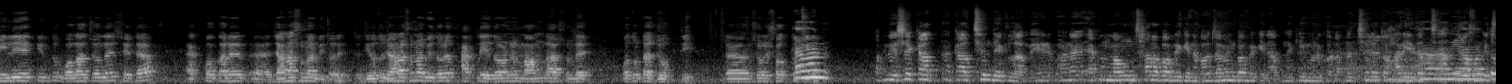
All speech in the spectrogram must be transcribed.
মিলিয়ে কিন্তু বলা চলে সেটা এক প্রকারের জানাশোনার ভিতরে। যেহেতু জানাশোনার ভিতরে থাকলে এই ধরনের মামলা আসলে কতটা যৌক্তিক? এটা আসলে সত্য আপনি এসে কাঁদছেন দেখলাম এর মানে এখন মামুন ছাড়া পাবে কিনা বা জামিন পাবে কিনা? আপনি কি মনে করেন? আপনার ছেলে তো হারিয়ে যাচ্ছে আমি আমার তো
